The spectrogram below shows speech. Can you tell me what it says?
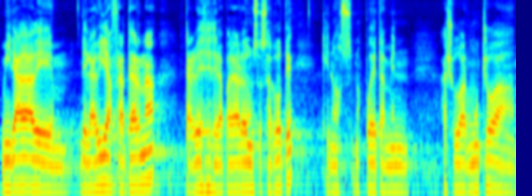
mirada de, la vida fraterna, tal vez desde la palabra de un sacerdote, que nos, nos puede también ayudar mucho a,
